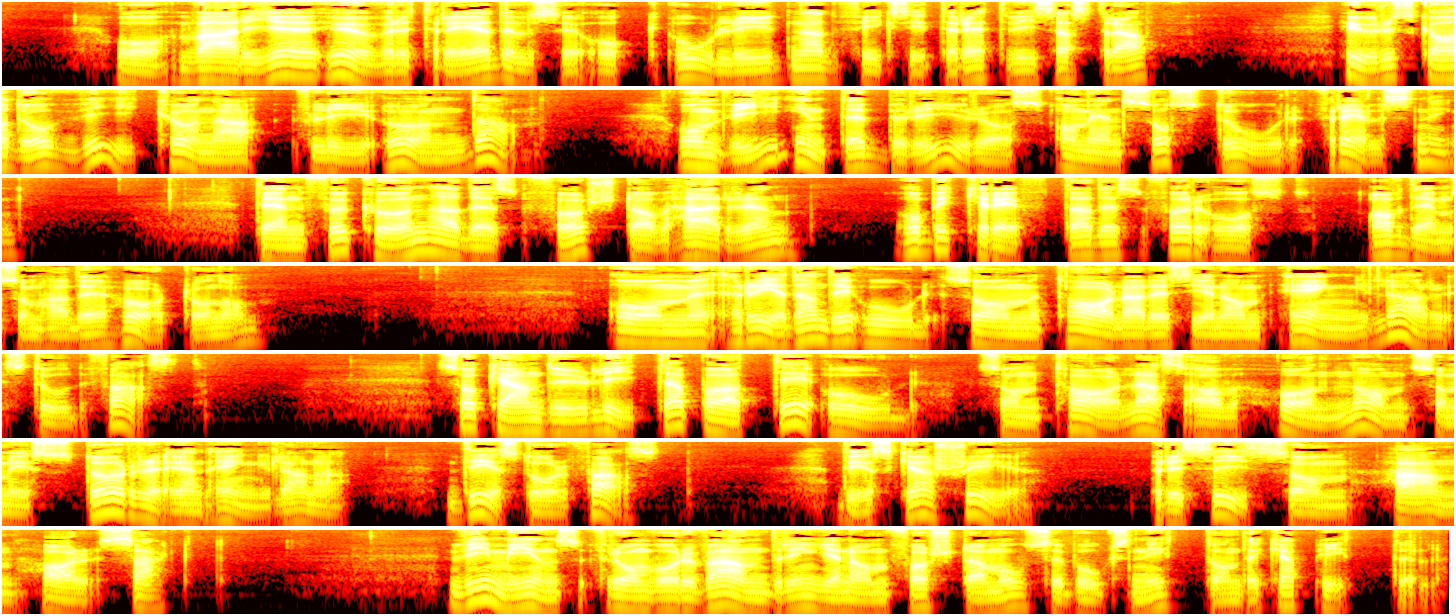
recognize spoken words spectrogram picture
och varje överträdelse och olydnad fick sitt rättvisa straff, hur ska då vi kunna fly undan om vi inte bryr oss om en så stor frälsning? Den förkunnades först av Herren och bekräftades för oss av dem som hade hört honom. Om redan det ord som talades genom änglar stod fast, så kan du lita på att det ord som talas av honom som är större än änglarna, det står fast. Det ska ske precis som han har sagt. Vi minns från vår vandring genom Första Moseboks 19 kapitel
